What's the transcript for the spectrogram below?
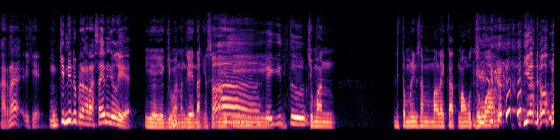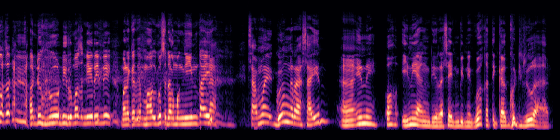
karena ya, mungkin dia udah pernah ngerasain kali ya. Iya ya gimana gak enaknya sendiri. Ah, kayak gitu. Cuman ditemenin sama malaikat maut doang. Iya dong. masa- Aduh gue di rumah sendiri nih. Malaikat maut gue sedang mengintai. Nah, sama gue ngerasain eh, ini. Oh, ini yang dirasain bini gue ketika gue di luar.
